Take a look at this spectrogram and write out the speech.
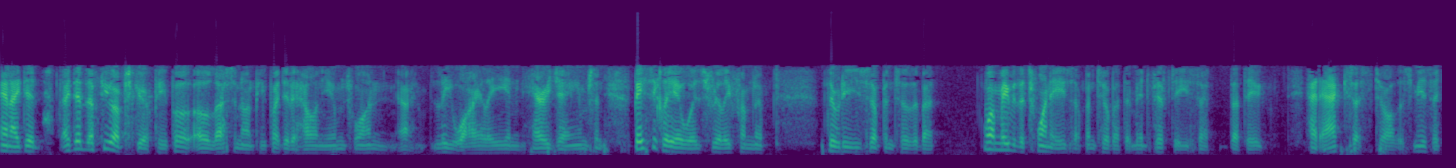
and I did I did a few obscure people, oh lesser known people. I did a Helen Humes one, uh, Lee Wiley, and Harry James, and basically it was really from the 30s up until about well maybe the 20s up until about the mid 50s that that they had access to all this music.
